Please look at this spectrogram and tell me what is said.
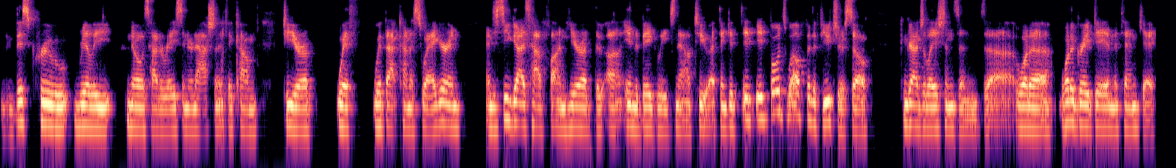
This crew really knows how to race internationally if they come to Europe with with that kind of swagger and and to see you guys have fun here at the uh, in the big leagues now too. I think it, it, it bodes well for the future. So congratulations and uh, what a what a great day in the 10k.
